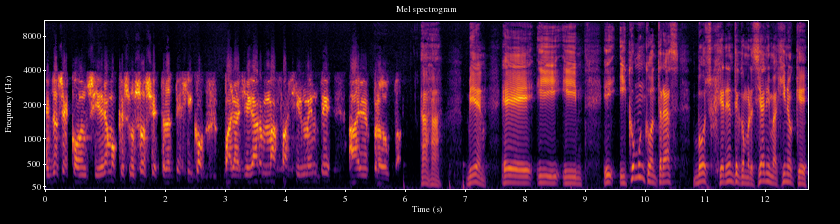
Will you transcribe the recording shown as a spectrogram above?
entonces consideramos que es un socio estratégico para llegar más fácilmente al productor. Ajá. Bien, eh, y, y, y, cómo encontrás vos, gerente comercial, imagino que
